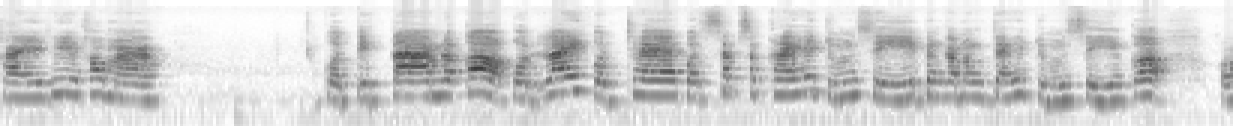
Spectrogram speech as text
ใครที่เข้ามากดติดตามแล้วก็กดไลค์กดแชร์กด Subscribe ให้จุ๋มสี เป็นกำลังใจให้จุ๋มสีก็ขอ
